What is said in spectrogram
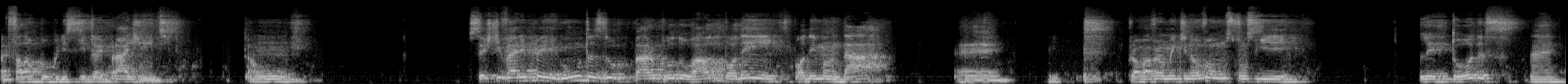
vai falar um pouco disso também pra gente. Então, se vocês tiverem perguntas do, para o Clodoaldo, podem, podem mandar. É, provavelmente não vamos conseguir ler todas, né?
